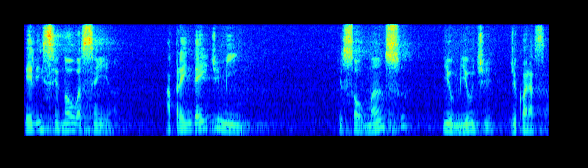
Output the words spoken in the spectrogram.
Ele ensinou assim: ó, aprendei de mim que sou manso e humilde de coração.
